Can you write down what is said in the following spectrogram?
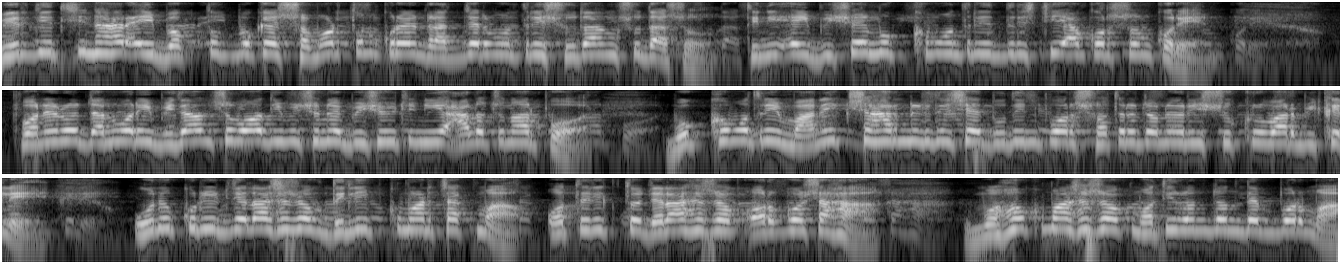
বীরজিৎ সিনহার এই বক্তব্যকে সমর্থন করেন রাজ্যের মন্ত্রী সুধাংশু দাসও। তিনি এই বিষয়ে মুখ্যমন্ত্রীর দৃষ্টি আকর্ষণ করেন। পনেরো জানুয়ারি বিধানসভা অধিবেশনে বিষয়টি নিয়ে আলোচনার পর মুখ্যমন্ত্রী মানিক সাহার নির্দেশে দুদিন পর সতেরো জানুয়ারি শুক্রবার বিকেলে উনকুড়ির জেলাশাসক দিলীপ কুমার চাকমা, অতিরিক্ত জেলাশাসক অর্ঘ সাহা, মহকুমা শাসক মতিরঞ্জন দেববর্মা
